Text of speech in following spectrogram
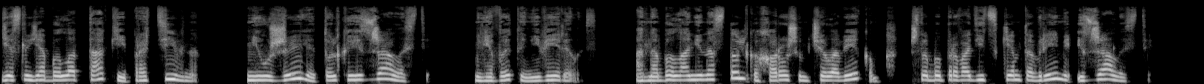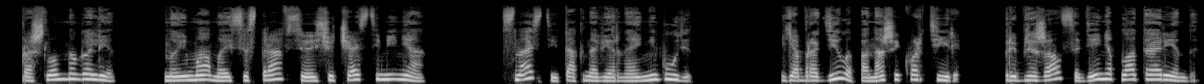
если я была так ей противна? Неужели только из жалости? Мне в это не верилось. Она была не настолько хорошим человеком, чтобы проводить с кем-то время из жалости. Прошло много лет, но и мама, и сестра все еще части меня. С Настей так, наверное, не будет. Я бродила по нашей квартире. Приближался день оплаты аренды.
